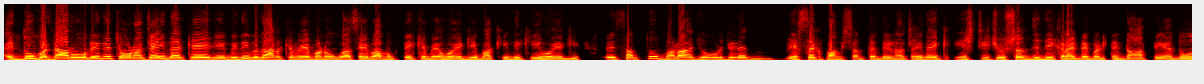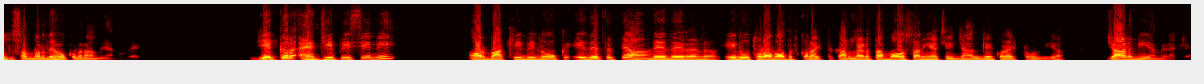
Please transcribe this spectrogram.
ਐਦੂ ਵੱਡਾ ਰੋਲ ਇਹਦੇ ਚ ਹੋਣਾ ਚਾਹੀਦਾ ਕਿ ਜੀ ਵਿਧੀ ਵਿਧਾਨ ਕਿਵੇਂ ਬਣੂਗਾ, ਸੇਵਾ ਮੁਕਤੀ ਕਿਵੇਂ ਹੋਏਗੀ, ਬਾਕੀ ਦੀ ਕੀ ਹੋਏਗੀ। ਤੇ ਸਭ ਤੋਂ ਬੜਾ ਜ਼ੋਰ ਜਿਹੜੇ ਬੇਸਿਕ ਫੰਕਸ਼ਨ ਤੇ ਦੇਣਾ ਚਾਹੀਦਾ। ਇੱਕ ਇੰਸਟੀਟਿਊਸ਼ਨ ਦੀ ਕ੍ਰੈਡੀਬਿਲਟੀ ਦਾ ਤੇ ਹੈ 2 ਦਸੰਬਰ ਦੇ ਹੁਕਮਨਾਮਿਆਂ ਨੂੰ ਲੈ ਕੇ। ਜੇਕਰ ਐਸਜੀਪੀਸੀ ਵੀ ਔਰ ਬਾਕੀ ਵੀ ਲੋਕ ਇਹਦੇ ਤੇ ਧਿਆਨ ਦੇ ਦੇਣ ਇਹਨੂੰ ਥੋੜਾ ਬਹੁਤ ਕਰੈਕਟ ਕਰ ਲੈਣ, ਤਾਂ ਬਹੁਤ ਸਾਰੀਆਂ ਚੀਜ਼ਾਂ ਅੱਗੇ ਕਰੈਕਟ ਹੁੰਦੀਆਂ, ਜਾਣਗੀਆਂ ਮੇਰਾ ਖਿਆਲ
